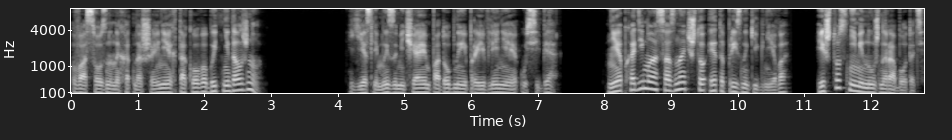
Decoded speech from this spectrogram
В осознанных отношениях такого быть не должно. Если мы замечаем подобные проявления у себя, необходимо осознать, что это признаки гнева и что с ними нужно работать.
